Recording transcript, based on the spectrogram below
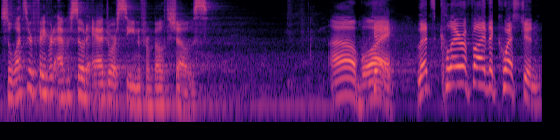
So, what's your favorite episode and/or scene from both shows? Oh boy. Okay, let's clarify the question.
